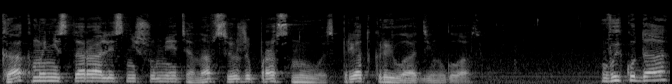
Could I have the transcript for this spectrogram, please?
Как мы ни старались не шуметь, она все же проснулась, приоткрыла один глаз. «Вы куда?»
